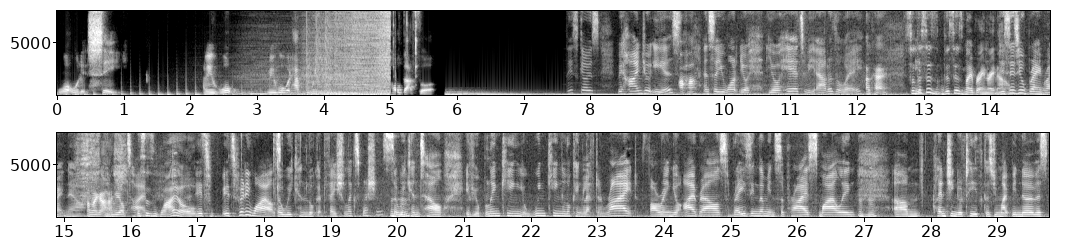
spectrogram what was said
What would it see? I mean, what? I mean, what would happen when you hold that thought? This goes behind your ears, uh-huh. and so you want your your hair to be out of the way. Okay. So this is this is my brain right now. This is your brain right now. Oh my gosh. In real time. This is wild. It's it's pretty wild. So we can look at facial expressions. So we Mhm. can tell if you're blinking, you're winking, looking left and right, furrowing your eyebrows, raising them in surprise, smiling, um, clenching your teeth because you might be nervous.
